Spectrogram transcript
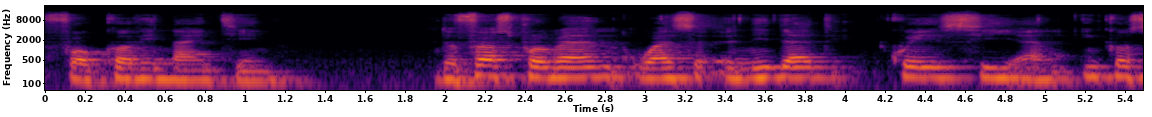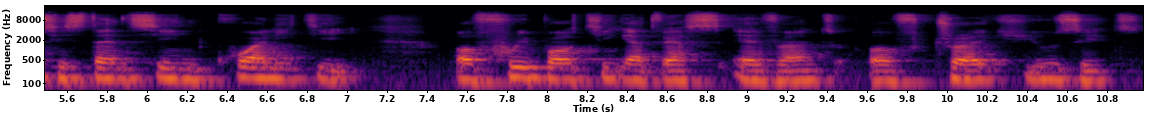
for COVID-19. The first problem was a needed inadequacy and inconsistency in quality of reporting adverse events of drug usage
